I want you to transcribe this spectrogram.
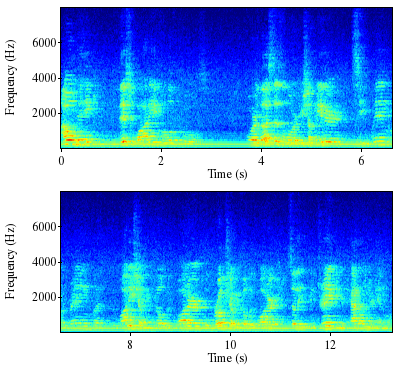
I will make this wadi full of. For thus says the Lord, you shall neither see wind nor rain, but the wadi shall be filled with water, the brook shall be filled with water, so that you can drink, and your cattle and your animals.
